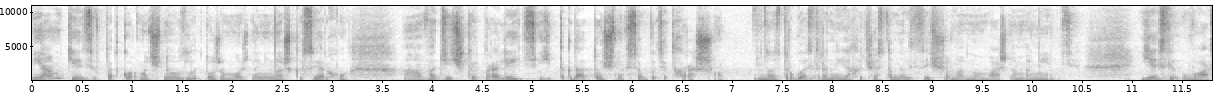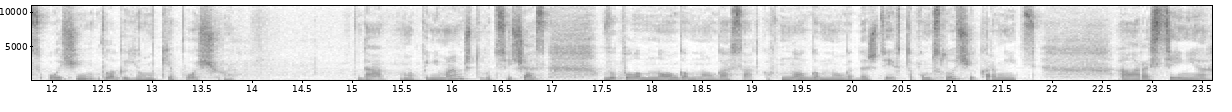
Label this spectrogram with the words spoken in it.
ямки эти, в подкормочные узлы, тоже можно немножко сверху а, водичкой пролить, и тогда точно все будет хорошо. Но с другой стороны, я хочу остановиться еще на одном важном моменте. Если у вас очень влагоемкие почвы, да, мы понимаем, что вот сейчас выпало много-много осадков, много-много дождей. В таком случае кормить растения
